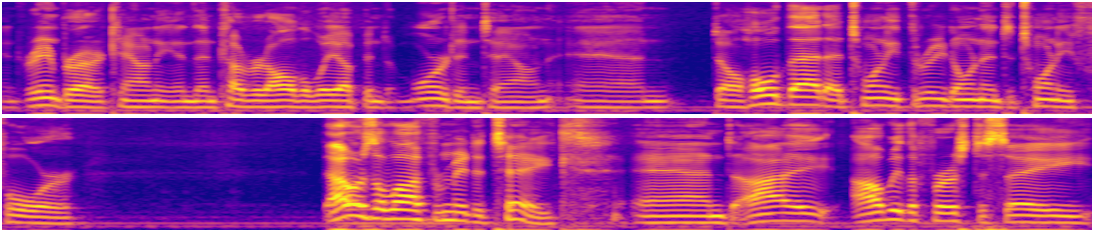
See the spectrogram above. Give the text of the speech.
in Greenbrier County, and then covered all the way up into Morgantown. And to hold that at 23 going into 24, that was a lot for me to take. And I, I'll be the first to say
